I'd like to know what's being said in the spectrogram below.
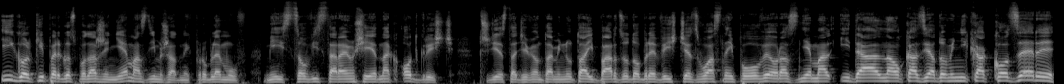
i golkiper gospodarzy nie ma z nim żadnych problemów. Miejscowi starają się jednak odgryźć. 39 minuta i bardzo dobre wyjście z własnej połowy oraz niemal idealna okazja Dominika Kozery.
